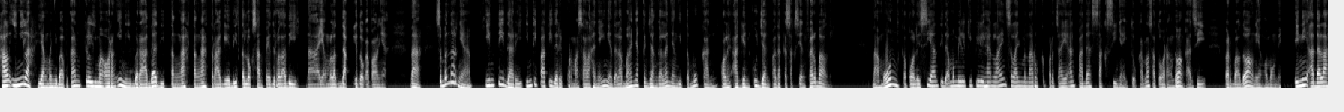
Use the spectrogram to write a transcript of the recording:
hal inilah yang menyebabkan kelima orang ini berada di tengah-tengah tragedi Teluk San Pedro tadi. Nah, yang meledak itu kapalnya. Nah, sebenarnya inti dari intipati dari permasalahannya ini adalah banyak kejanggalan yang ditemukan oleh agen Kujan pada kesaksian verbal nih. Namun kepolisian tidak memiliki pilihan lain selain menaruh kepercayaan pada saksinya itu karena satu orang doang kan si verbal doang nih yang ngomong nih. Ini adalah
